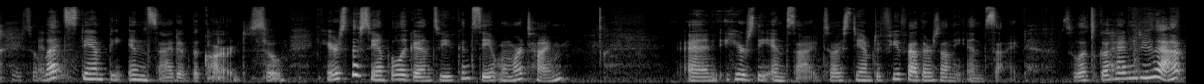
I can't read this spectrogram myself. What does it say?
Okay, so and let's stamp the inside of the card. So here's the sample again so you can see it one more time. And here's the inside. So I stamped a few feathers on the inside. So let's go ahead and do that.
